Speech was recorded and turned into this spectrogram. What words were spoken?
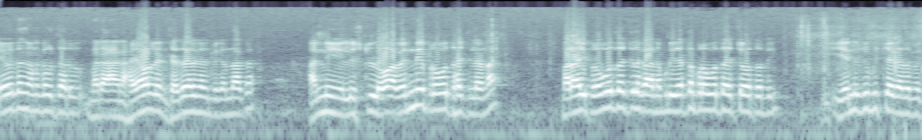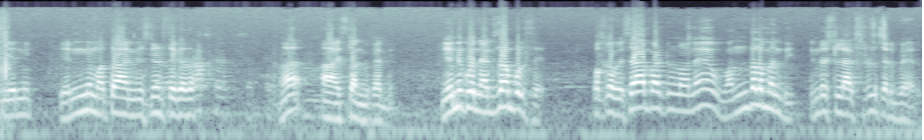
ఏ విధంగా అనగలుగుతారు? మరి ఆయన హయాంలో నేను చదివాను కదా మీకు ఇందాక. అన్ని లిస్టుల్లో అవన్నీ ప్రభుత్వ హత్యలేనా? మరి అవి ప్రభుత్వ హత్యలు కానప్పుడు ఇది ఎట్లా ప్రభుత్వ హత్య అవుతుంది? ఎన్ని చూపించా కదా మీకు ఎన్ని ఎన్ని మొత్తం ఆయన ఇన్సిడెంట్సే కదా. ఇస్తాను మీకు అన్ని. ఎన్ని కొన్ని ఎగ్జాంపుల్సే. ఒక విశాఖపట్నంలోనే వందల మంది ఇండస్ట్రియల్ యాక్సిడెంట్లు చనిపోయారు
